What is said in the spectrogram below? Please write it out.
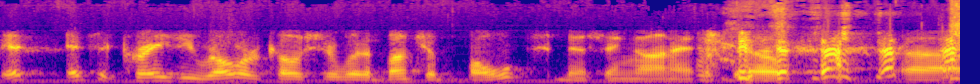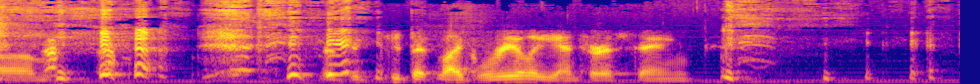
it it's a crazy roller coaster with a bunch of bolts missing on it. So um, to keep it like really interesting.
